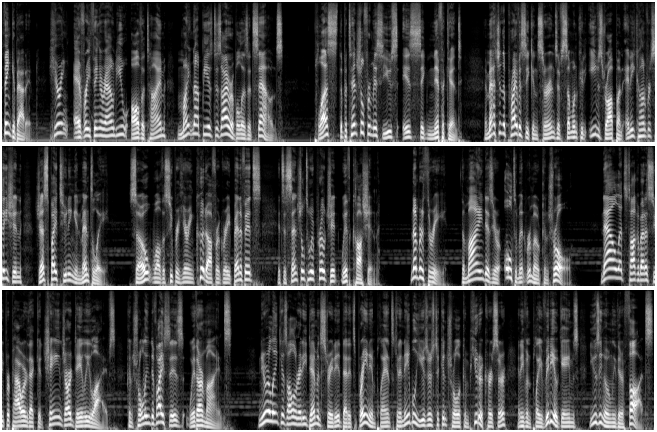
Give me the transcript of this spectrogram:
Think about it. Hearing everything around you all the time might not be as desirable as it sounds. Plus, the potential for misuse is significant. Imagine the privacy concerns if someone could eavesdrop on any conversation just by tuning in mentally. So, while the super hearing could offer great benefits, it's essential to approach it with caution. Number 3. The mind as your ultimate remote control. Now let's talk about a superpower that could change our daily lives, controlling devices with our minds. Neuralink has already demonstrated that its brain implants can enable users to control a computer cursor and even play video games using only their thoughts.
